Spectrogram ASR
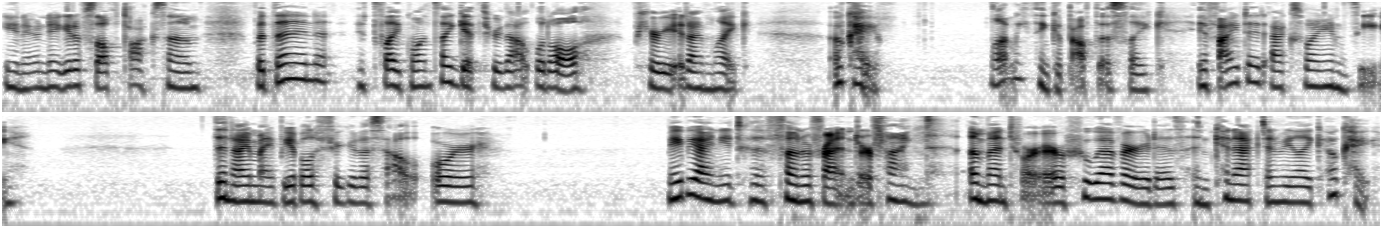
you know, negative self talk some. But then it's like once I get through that little period, I'm like, okay, let me think about this. Like, if I did X, Y, and Z, then I might be able to figure this out. Or maybe I need to phone a friend or find a mentor or whoever it is and connect and be like, okay,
